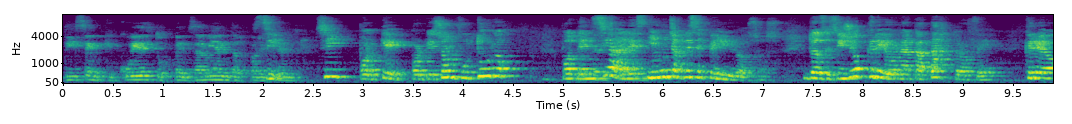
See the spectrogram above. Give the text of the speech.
dicen que cuides tus pensamientos, por sí, ejemplo. Sí, ¿por qué? Porque son futuros potenciales y muchas veces peligrosos. Entonces, si yo creo una catástrofe, creo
